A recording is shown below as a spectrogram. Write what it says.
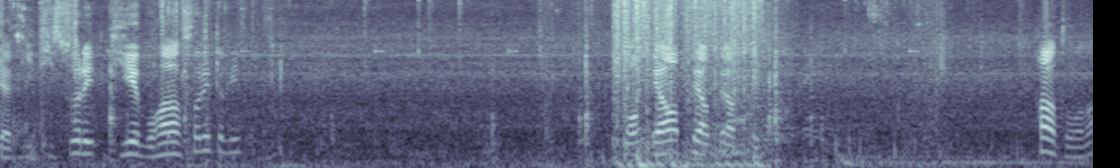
야니 뒷소리 뒤에 뭐 하나 소리 들리지? 어, 야 앞에 앞에 앞에. 하나 더 오나?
